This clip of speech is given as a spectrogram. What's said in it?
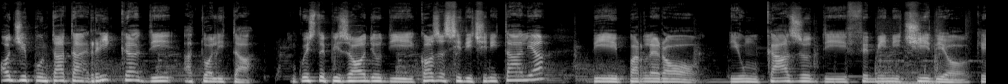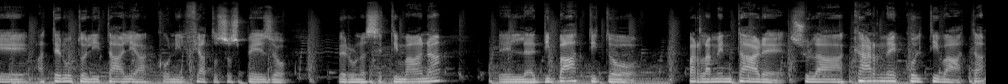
Oggi puntata ricca di attualità. In questo episodio di Cosa si dice in Italia vi parlerò di un caso di femminicidio che ha tenuto l'Italia con il fiato sospeso per una settimana, del dibattito parlamentare sulla carne coltivata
